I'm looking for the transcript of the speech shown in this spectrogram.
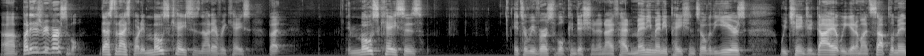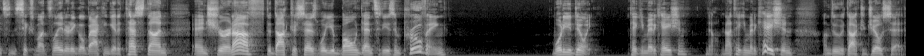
Uh, but it is reversible. That's the nice part. In most cases, not every case, but in most cases, it's a reversible condition. And I've had many, many patients over the years. We change a diet, we get them on supplements, and six months later, they go back and get a test done. And sure enough, the doctor says, Well, your bone density is improving. What are you doing? Taking medication? No, not taking medication. I'm doing what Dr. Joe said.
